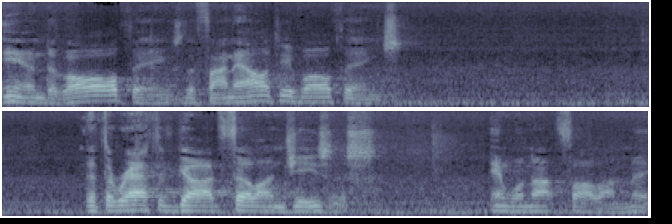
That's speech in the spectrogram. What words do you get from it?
end of all things, the finality of all things, that the wrath of God fell on Jesus and will not fall on me?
